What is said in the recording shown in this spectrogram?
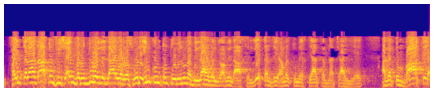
فن تنازع تم فیشین فردو اللہ و رسول ان کن تم تو بلون اب آخر یہ طرز عمل تمہیں اختیار کرنا چاہیے۔ اگر تم واقع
